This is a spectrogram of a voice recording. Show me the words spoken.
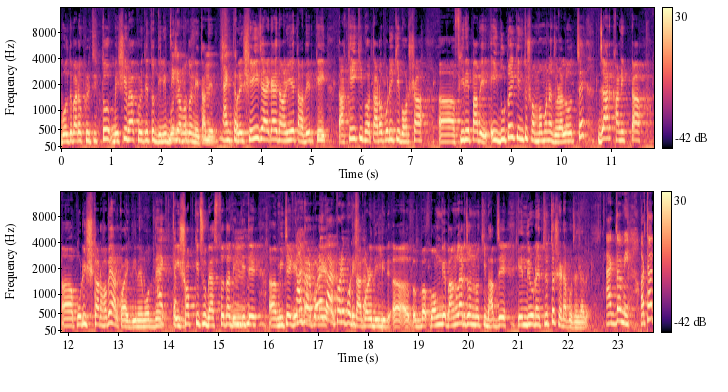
বলতে পারো কৃতিত্ব বেশিরভাগ কৃতিত্ব দিলীপ ঘোষের মতো নেতাদের। ফলে সেই জায়গায় দাঁড়িয়ে তাদেরকেই তাকেই কি তার উপরেই কি ভরসা ফিরে পাবে এই দুটোই কিন্তু সম্ভাবনা জোরালো হচ্ছে যার খানিকটা পরিষ্কার হবে আর কয়েকদিনের মধ্যে। এই সব কিছু ব্যস্ততা দিল্লিতে মিটে গেলে তারপরে- তারপরে তারপরে দিল্লির বঙ্গে বাংলার জন্য কি ভাবছে কেন্দ্রীয় নেতৃত্ব সেটা বোঝা যাবে। একদমই। অর্থাৎ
